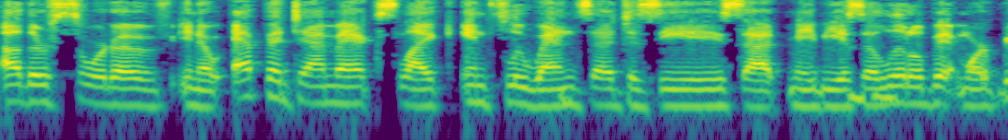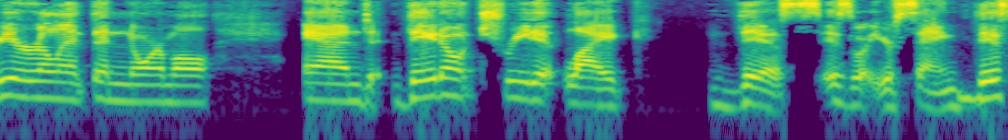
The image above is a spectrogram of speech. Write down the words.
other sort of, you know, epidemics like influenza disease that maybe is a mm-hmm. little bit more virulent than normal. And they don't treat it like this, is what you're saying. This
